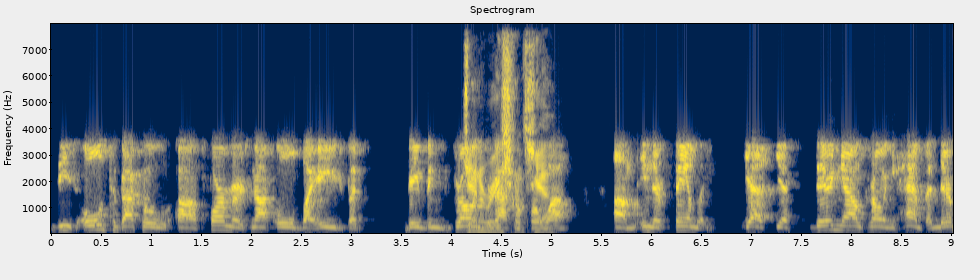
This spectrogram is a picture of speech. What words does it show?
these old tobacco uh, farmers, not old by age, but they've been growing tobacco for yeah. a while um, in their family. Yes, yes, they're now growing hemp, and they're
